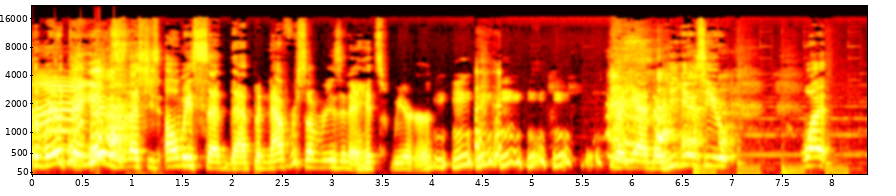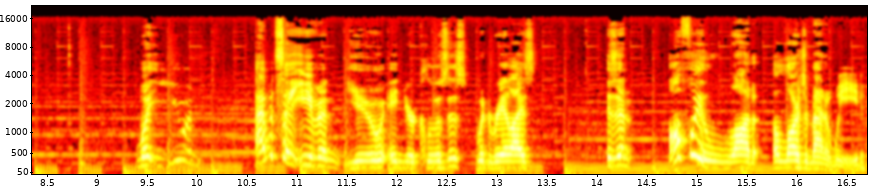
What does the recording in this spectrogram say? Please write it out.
The weird thing is, is that she's always said that, but now for some reason it hits weirder. But yeah, no, he gives you what what you would I would say even you in your cluelessness would realize is an awfully lot a large amount of weed.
